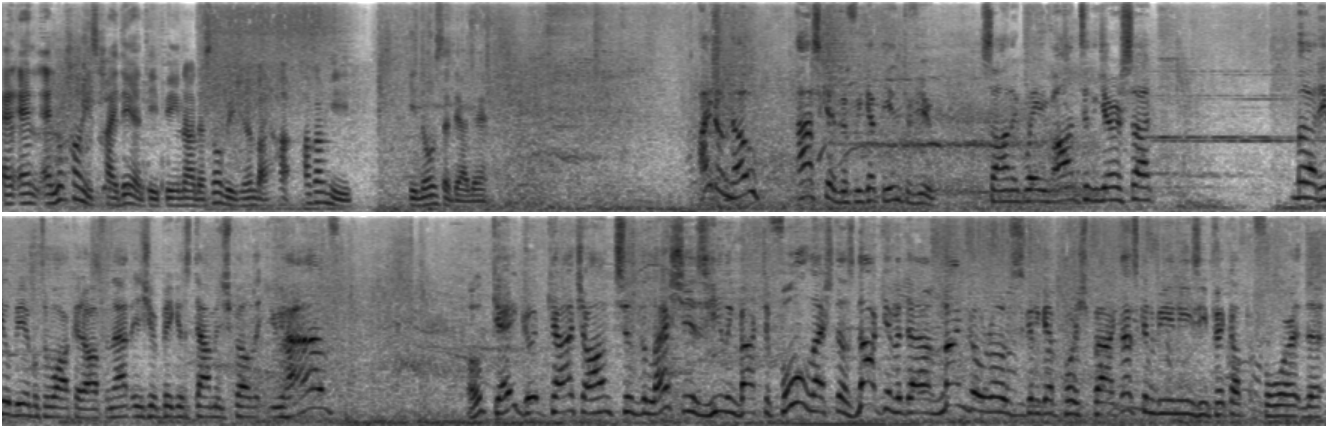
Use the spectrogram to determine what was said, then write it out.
And, and and look how he's hiding and TPing now. There's no vision, but how, how come he he knows that they are there? I don't know. Ask him if we get the interview. Sonic Wave onto the Ursa. But he'll be able to walk it off, and that is your biggest damage spell that you have. Okay, good catch onto the Lesh is healing back to full. Lesh does not give a damn. Mango Rose is going to get pushed back. That's going to be an easy pickup for the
